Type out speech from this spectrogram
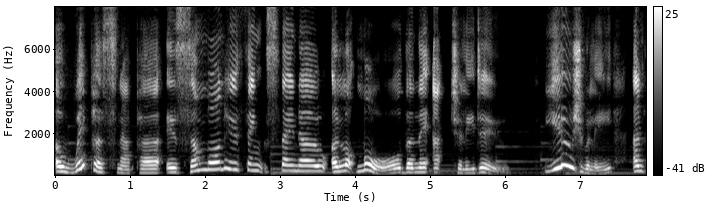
A whippersnapper is someone who thinks they know a lot more than they actually do. Usually, an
